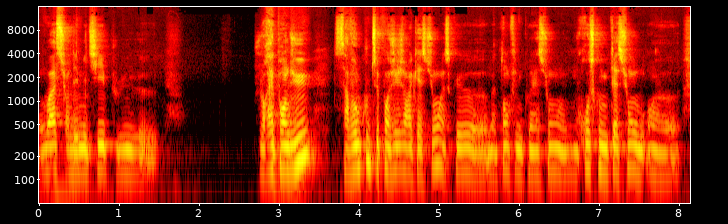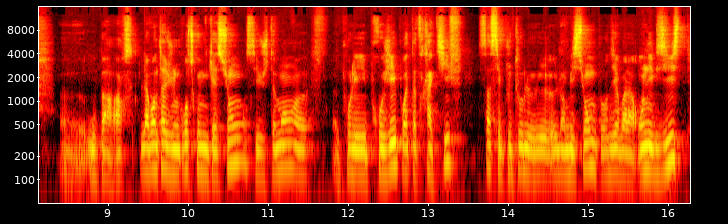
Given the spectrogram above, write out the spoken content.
on va sur des métiers plus plus répandus, ça vaut le coup de se pencher sur la question est-ce que euh, maintenant on fait une communication, une grosse communication euh, euh, ou pas? Alors l'avantage d'une grosse communication, c'est justement euh, pour les projets, pour être attractif. Ça, c'est plutôt l'ambition pour dire voilà, on existe.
